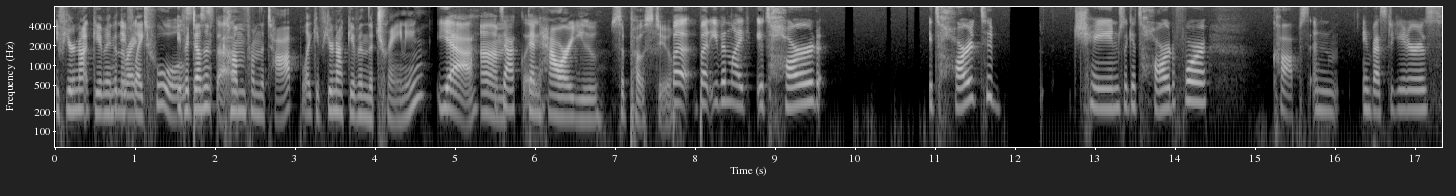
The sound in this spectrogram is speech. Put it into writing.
if you're not given, given the if right like tools. if it doesn't come from the top, like if you're not given the training, yeah, um, exactly. then how are you supposed to? but but even like it's hard it's hard to change like it's hard for cops and investigators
